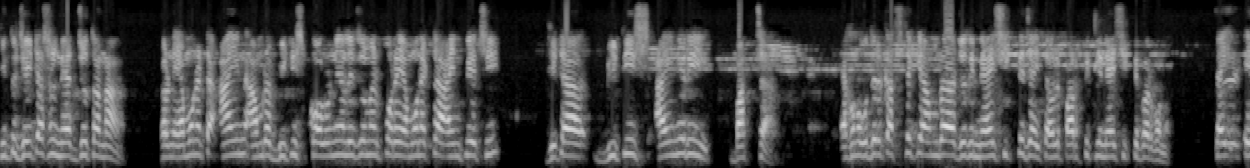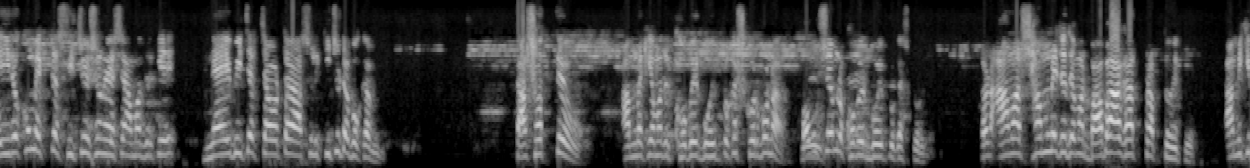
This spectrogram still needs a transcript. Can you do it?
কিন্তু যেটা আসলে ন্যায্যতা না। কারণ এমন একটা আইন, আমরা ব্রিটিশ কলোনিয়ালিজমের পরে এমন একটা আইন পেয়েছি, যেটা ব্রিটিশ আইনেরই বাচ্চা। এখন ওদের কাছ থেকে আমরা যদি ন্যায় শিখতে যাই, তাহলে পারফেক্টলি ন্যায় শিখতে পারব না। তাই এইরকম একটা সিচুয়েশনে এসে আমাদেরকে ন্যায় বিচার চাওয়াটা আসলে কিছুটা বোকামি। তা সত্ত্বেও, আমরা কি আমাদের ক্ষোভের বহিঃপ্রকাশ করব না? অবশ্যই আমরা ক্ষোভের বহিঃপ্রকাশ করব। কারণ আমার সামনে যদি আমার বাবা আঘাতপ্রাপ্ত হইতো আমি কি,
